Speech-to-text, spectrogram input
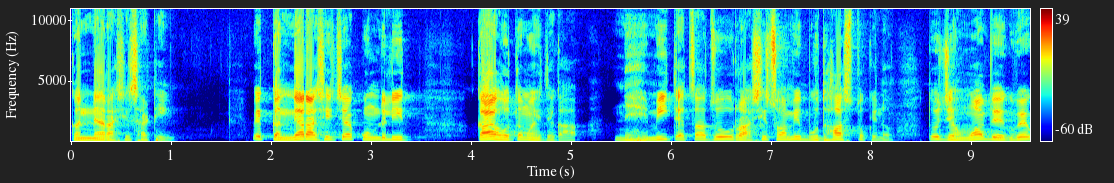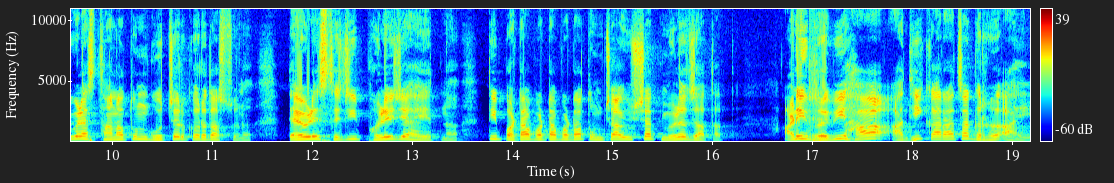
कन्या राशीसाठी. हे कन्या राशीच्या कुंडलीत काय होतं माहिती आहे का? नेहमी त्याचा जो राशीस्वामी बुधा असतो की ना तो जेव्हा वेगवेगळ्या स्थानातून गोचर करत असतो ना त्यावेळेस त्याची फळे जी आहेत ना ती पटापटापटा तुमच्या आयुष्यात मिळत जातात. आणि रवी हा अधिकाराचा ग्रह आहे.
